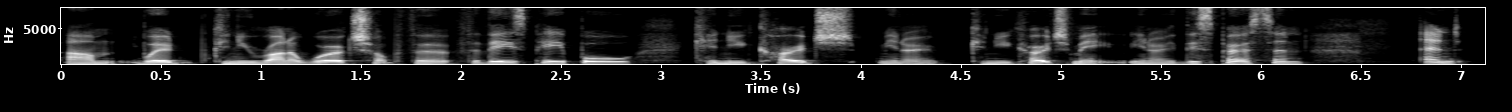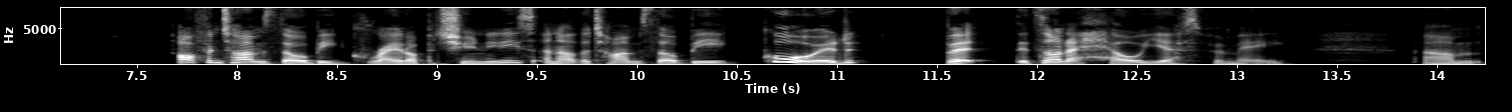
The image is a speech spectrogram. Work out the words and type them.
um, where, can you run a workshop for, for these people? Can you coach, you know, can you coach me, you know, this person? And oftentimes there'll be great opportunities and other times they'll be good, but it's not a hell yes for me. Um,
